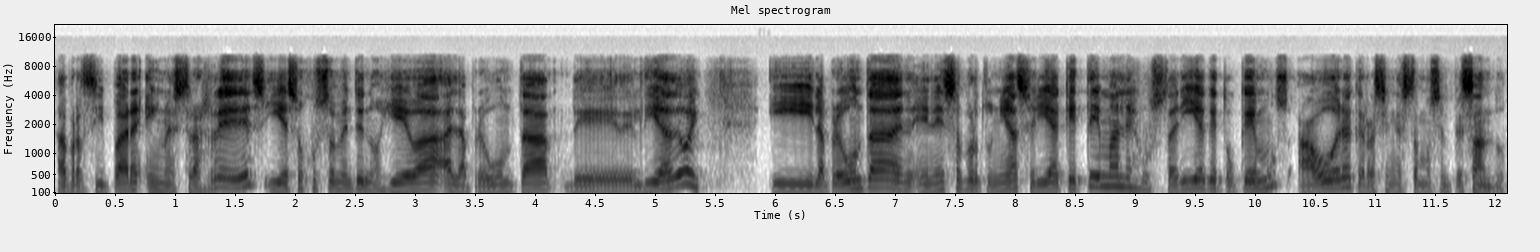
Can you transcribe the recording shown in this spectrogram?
a participar en nuestras redes y eso justamente nos lleva a la pregunta del día de hoy. Y la pregunta en, esa oportunidad sería, ¿qué temas les gustaría que toquemos ahora que recién estamos empezando?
